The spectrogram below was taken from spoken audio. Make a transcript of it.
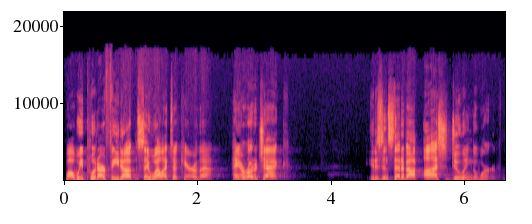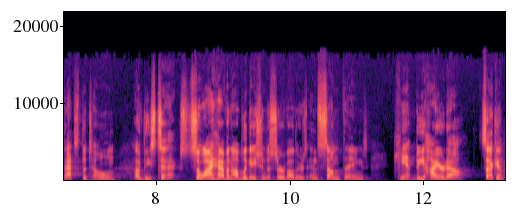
while we put our feet up and say, Well, I took care of that. Hey, I wrote a check. It is instead about us doing the work. That's the tone of these texts. So I have an obligation to serve others, and some things can't be hired out. Second,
